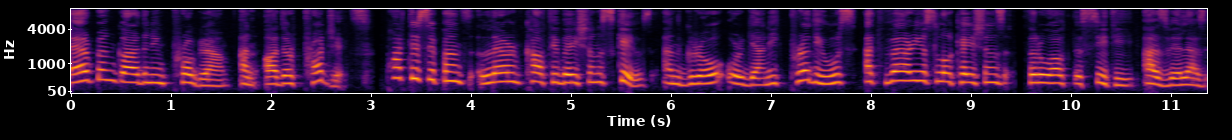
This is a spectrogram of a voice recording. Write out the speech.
urban gardening program and other projects. Participants learn cultivation skills and grow organic produce at various locations throughout the city, as well as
